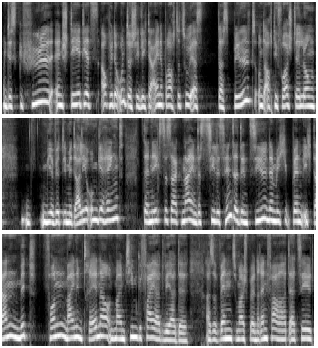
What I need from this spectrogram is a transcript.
Und das Gefühl entsteht jetzt auch wieder unterschiedlich. Der eine braucht dazu erst das Bild und auch die Vorstellung, mir wird die Medaille umgehängt. Der nächste sagt, nein, das Ziel ist hinter dem Ziel, nämlich wenn ich dann mit von meinem Trainer und meinem Team gefeiert werde. Also wenn zum Beispiel ein Rennfahrer hat erzählt,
